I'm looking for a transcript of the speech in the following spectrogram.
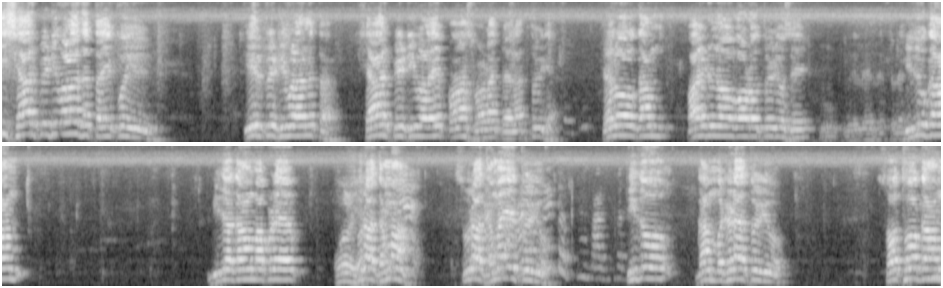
ઈ ચાર પેઢી વાળા જ હતા એ કોઈ તેર પેઢી વાળા નતા. ચાર પેઢી વાળા એ પાંચ વાળા પહેલા તોડ્યા. પેલો ગામ પારડીનો વાળો તોડ્યો છે. બીજું ગામ બીજા ગામ આપણે સુરા ધમા સુરા ધમાએ તોડ્યો. ત્રીજો ગામ મઢડા તોડ્યો. ચોથો ગામ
